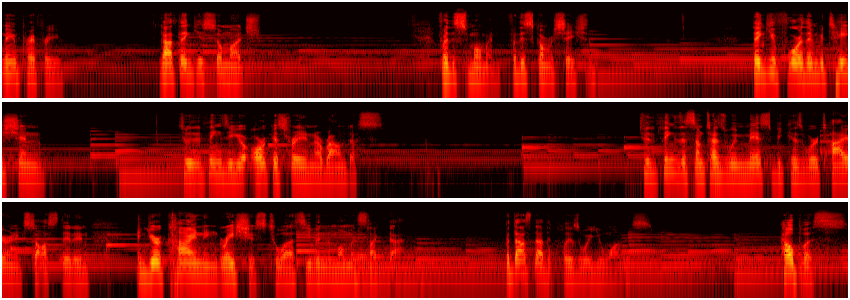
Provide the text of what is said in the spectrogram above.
Let me pray for you. God, thank you so much for this moment, for this conversation. Thank you for the invitation to the things that you're orchestrating around us, to the things that sometimes we miss because we're tired and exhausted, and and you're kind and gracious to us even in moments like that. But that's not the place where you want us. Help us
